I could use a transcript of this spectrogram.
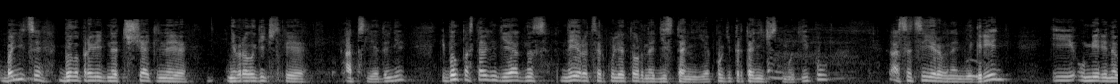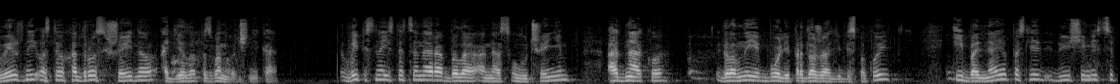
В больнице было проведено тщательное неврологическое обследование, и был поставлен диагноз нейроциркуляторная дистония по гипертоническому типу, ассоциированная мигрень и умеренно выраженный остеохондроз шейного отдела позвоночника. Выписана из стационара была она с улучшением, однако головные боли продолжали беспокоить, и больная в последующие месяцы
